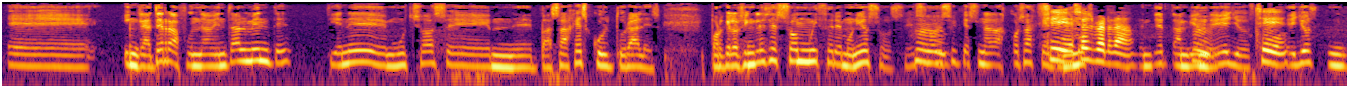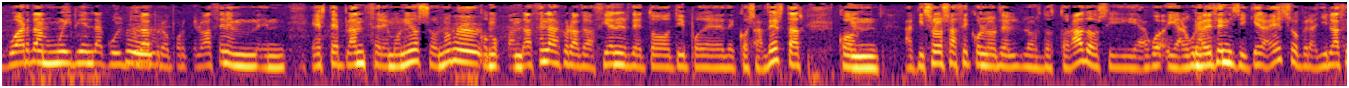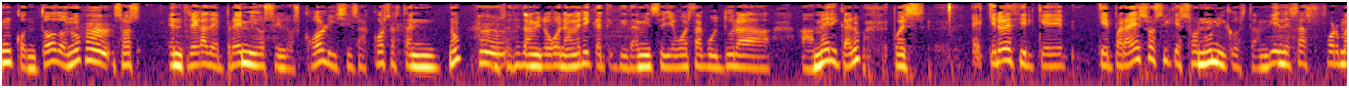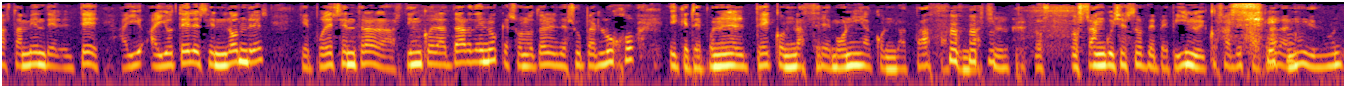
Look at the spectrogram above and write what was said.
eh, Inglaterra fundamentalmente tiene muchos eh, eh, pasajes culturales, porque los ingleses son muy ceremoniosos. Eso Mm. sí que es una de las cosas que Sí, eso es verdad. que aprender también Mm. de ellos. Sí. Ellos guardan muy bien la cultura, Mm. pero porque lo hacen en, en este plan ceremonioso, ¿no? Mm. Como cuando hacen las graduaciones de todo tipo de, de cosas de estas. Con aquí solo se hace con los de los doctorados y, algu- y algunas veces ni siquiera eso, pero allí lo hacen con todo, ¿no? Mm. Entrega de premios en los colleges y esas cosas tan, ¿no? Hace también luego en América, que también se llevó esta cultura a, América, ¿no? Pues eh, quiero decir que que para eso sí que son únicos también, esas formas también del té. Hay, hay hoteles en Londres que puedes entrar a las 5 de la tarde, ¿no? Que son hoteles de super lujo y que te ponen el té con una ceremonia, con la taza, con las- los, los sándwiches esos de pepino y cosas de esas raras, ¿no? Y, bueno,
